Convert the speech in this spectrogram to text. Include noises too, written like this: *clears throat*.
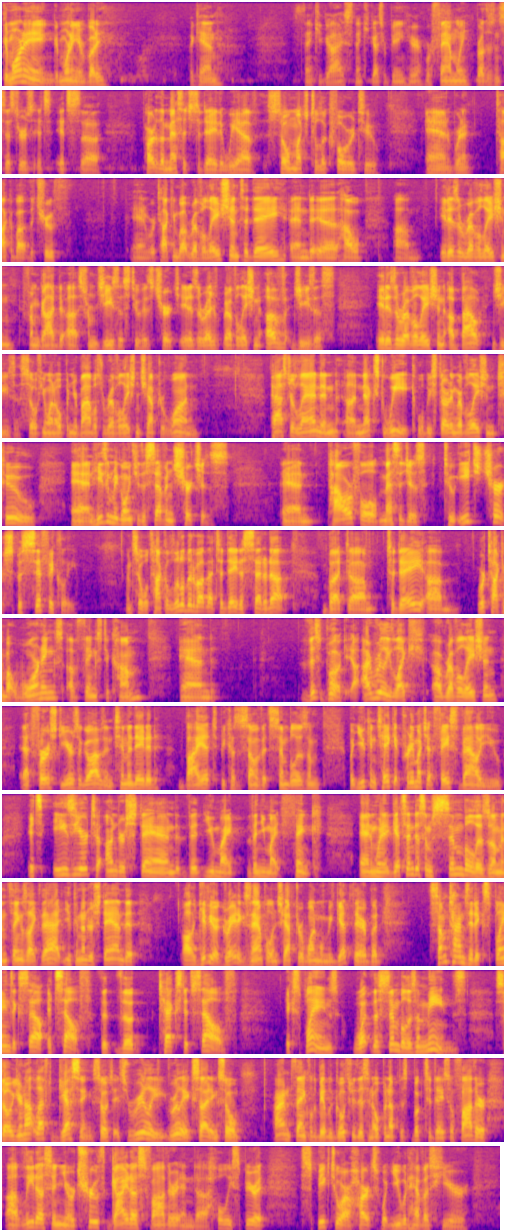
Good morning. Good morning, everybody. Again, thank you guys. Thank you guys for being here. We're family, brothers and sisters. It's, it's uh, part of the message today that we have so much to look forward to. And we're going to talk about the truth. And we're talking about revelation today and uh, how um, it is a revelation from God to us, from Jesus to his church. It is a re- revelation of Jesus it is a revelation about Jesus. So if you want to open your Bibles to Revelation chapter 1, Pastor Landon uh, next week will be starting Revelation 2, and he's going to be going through the seven churches and powerful messages to each church specifically. And so we'll talk a little bit about that today to set it up. But um, today um, we're talking about warnings of things to come and this book, I really like uh, Revelation. At first, years ago, I was intimidated by it because of some of its symbolism, but you can take it pretty much at face value. It's easier to understand that you might, than you might think. And when it gets into some symbolism and things like that, you can understand that. I'll give you a great example in chapter one when we get there, but sometimes it explains itself. The, the text itself explains what the symbolism means. So you're not left guessing. So it's, it's really, really exciting. So I'm thankful to be able to go through this and open up this book today. So, Father, uh, lead us in your truth, guide us, Father, and uh, Holy Spirit, speak to our hearts what you would have us hear.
